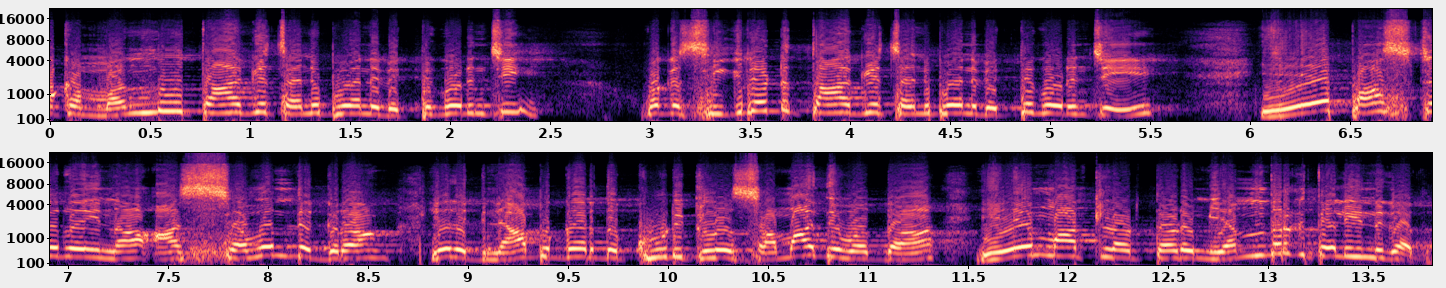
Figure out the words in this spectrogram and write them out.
ఒక మందు తాగి చనిపోయిన వ్యక్తి గురించి ఒక సిగరెట్ తాగి చనిపోయిన వ్యక్తి గురించి ఏ పాస్టర్ అయినా ఆ శవం దగ్గర లేదా జ్ఞాపకార్థ కూడికలో సమాధి వద్ద ఏం మాట్లాడతాడో మీ అందరికి తెలియదు కాదు.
